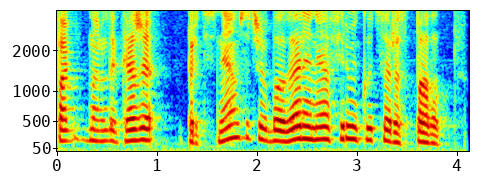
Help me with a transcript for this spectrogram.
пак нали, да кажа, притеснявам се, че в България няма фирми, които се разпадат.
